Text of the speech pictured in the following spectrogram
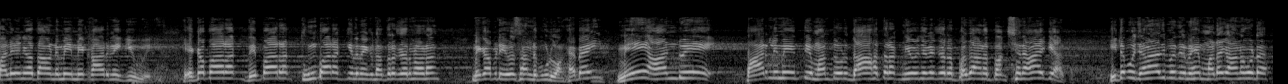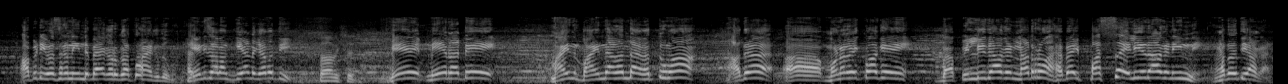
පළවෙනි වතාව නෙමෙයි මේ කාරණේ කිව්වේ. එක පාරක් දෙපාරක් තුන් පාරක් කියලා මේක නතර කරනවා නම් මේක අපිට ඉවසන්න පුළුවන්. හැබැයි මේ ආණ්ඩුවේ පාර්ලිමේන්තුවේ මන්ත්‍රවරු 14ක් නියෝජනය කරන ප්‍රධාන පක්ෂ නායකයාට හිටපු ජනාධිපති මෙහෙම මඩ ගන්නකොට අපිට ඉවසගෙන ඉන්න බෑ කරු කතානායකතුමා. ඒ නිසා මම කියන්න කැමතියි. මේ මේ රටේ මහින්ද මහින්දානන්ද ඇමතුමා අද මොනරෙක් වගේ බ- පිල්ලිදාගෙන නටනවා. හැබැයි පස්ස එලියදාගෙන ඉන්නේ. මත තියාගන්න.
